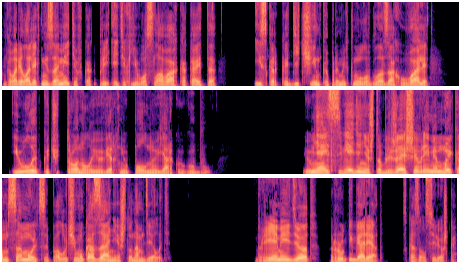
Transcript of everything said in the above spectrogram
Говорил Олег, не заметив, как при этих его словах какая-то искорка-дичинка промелькнула в глазах у Вали, и улыбка чуть тронула ее верхнюю полную яркую губу. И у меня есть сведения, что в ближайшее время мы, комсомольцы, получим указание, что нам делать. «Время идет, руки горят», — сказал Сережка.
